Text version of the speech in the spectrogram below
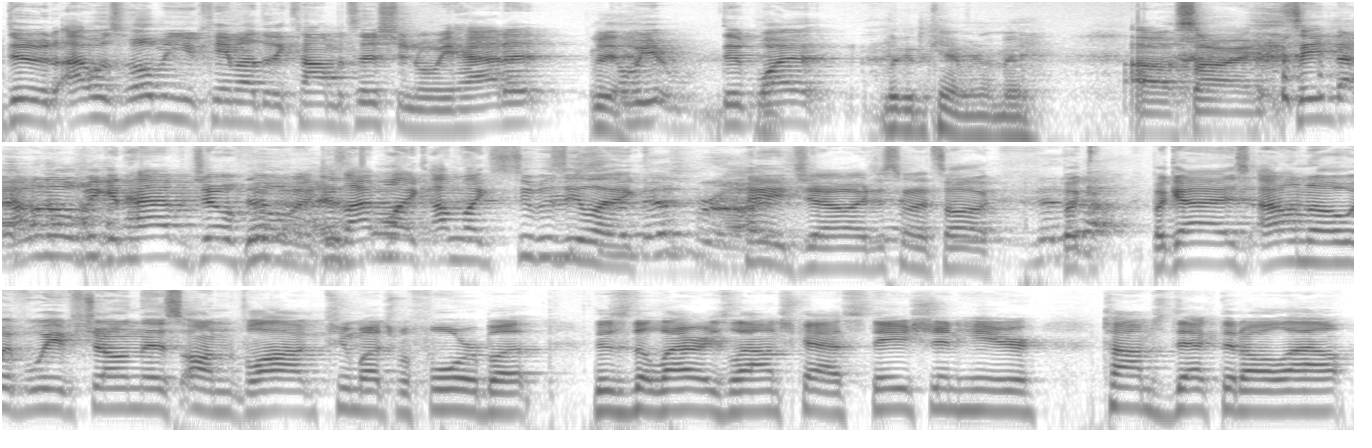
dude, I was hoping you came out to the competition when we had it. Yeah. We, did why? Look at the camera, not me. Oh, sorry. See, I don't know if we can have Joe film it because I'm like I'm like too busy like, hey Joe, I just want to talk. But but guys, I don't know if we've shown this on vlog too much before, but this is the Larry's Loungecast station here. Tom's decked it all out.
